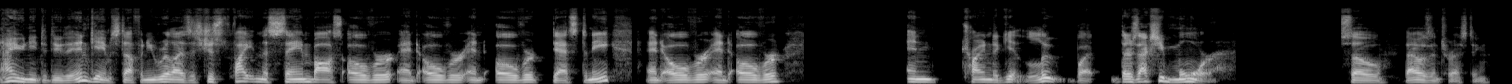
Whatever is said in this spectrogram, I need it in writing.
now you need to do the end game stuff," and you realize it's just fighting the same boss over and over and over, Destiny, and over and over, and trying to get loot. But there's actually more. So that was interesting.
